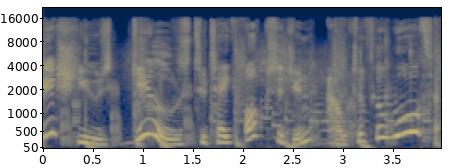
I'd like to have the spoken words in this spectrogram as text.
Fish use gills to take oxygen out of the water.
